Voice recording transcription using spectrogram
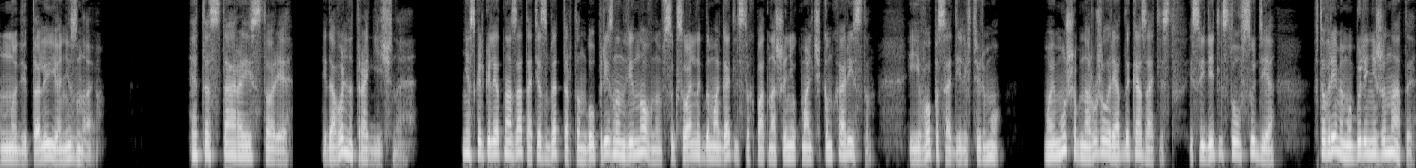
но деталей я не знаю». «Это старая история и довольно трагичная. Несколько лет назад отец Беттертон был признан виновным в сексуальных домогательствах по отношению к мальчикам-харистам, и его посадили в тюрьму. Мой муж обнаружил ряд доказательств и свидетельствовал в суде. В то время мы были не женаты,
